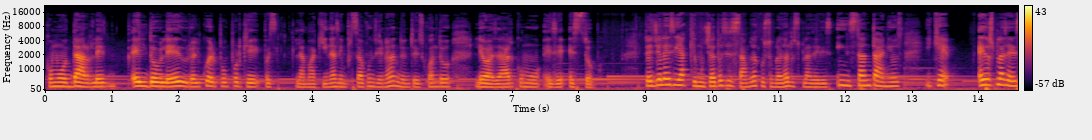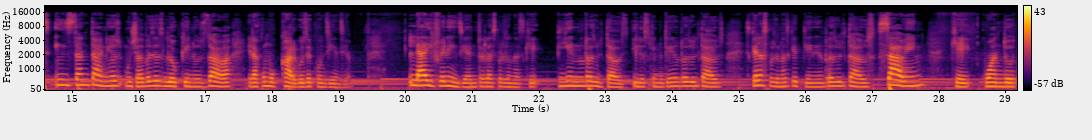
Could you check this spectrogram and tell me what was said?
como darle el doble de duro al cuerpo porque pues la máquina siempre está funcionando, entonces cuando le vas a dar como ese stop. Entonces yo le decía que muchas veces estamos acostumbrados a los placeres instantáneos y que esos placeres instantáneos muchas veces lo que nos daba era como cargos de conciencia. La diferencia entre las personas que tienen resultados y los que no tienen resultados es que las personas que tienen resultados saben que cuando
